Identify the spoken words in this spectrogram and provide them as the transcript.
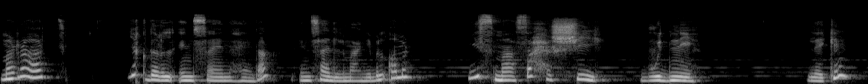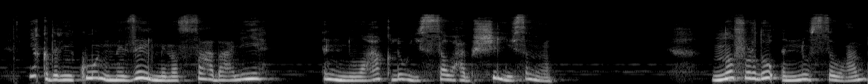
مرات يقدر الإنسان هذا الإنسان المعني بالأمر يسمع صح الشي بودنيه لكن يقدر يكون مازال من الصعب عليه أنه عقله يستوعب الشي اللي سمعه. نفرضوا أنه استوعب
